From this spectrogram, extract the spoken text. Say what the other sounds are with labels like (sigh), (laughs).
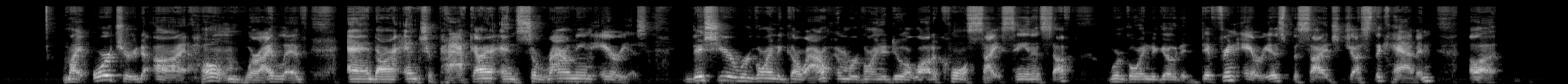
my orchard uh, home where I live, and uh, and Chappaqua and surrounding areas. This year we're going to go out and we're going to do a lot of cool sightseeing and stuff. We're going to go to different areas besides just the cabin. Uh,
